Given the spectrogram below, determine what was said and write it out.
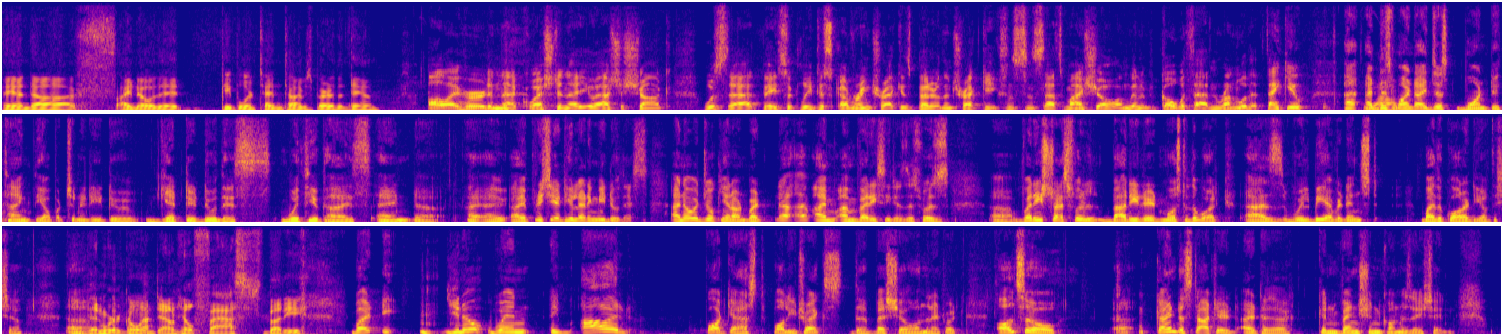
And uh, I know that people are 10 times better than Dan. All I heard in that question that you asked, Shashank, was that basically discovering Trek is better than Trek Geeks, and since that's my show, I'm going to go with that and run with it. Thank you. At, at this point, I just want to thank the opportunity to get to do this with you guys, and uh, I, I, I appreciate you letting me do this. I know we're joking around, but uh, I, I'm I'm very serious. This was uh, very stressful. Barry did most of the work, as will be evidenced by the quality of the show. Uh, then we're going downhill fast, buddy. but it, you know, when our podcast, Polytrex, the best show on the network, also uh, kind of started at a convention conversation.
